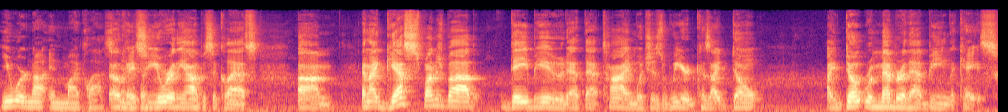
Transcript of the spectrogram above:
You were not in my class. Okay, so you grade. were in the opposite class, um, and I guess SpongeBob debuted at that time, which is weird because I don't, I don't remember that being the case.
